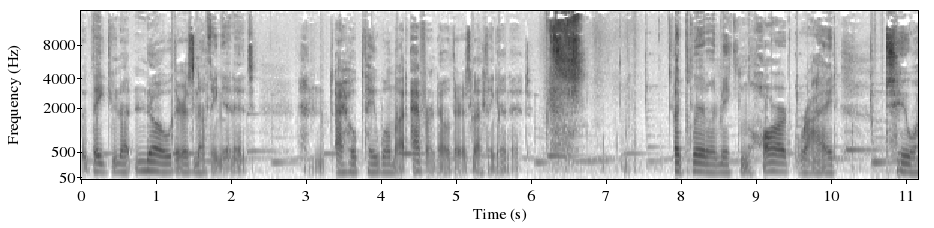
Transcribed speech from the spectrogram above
they do not know there is nothing in it, and I hope they will not ever know there is nothing in it. I plan on making the hard ride to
